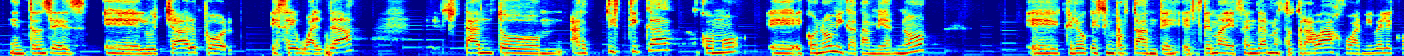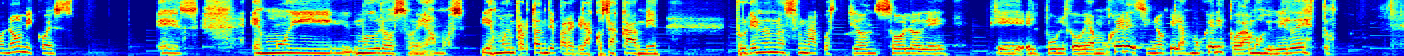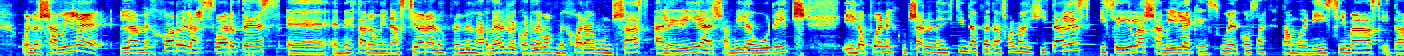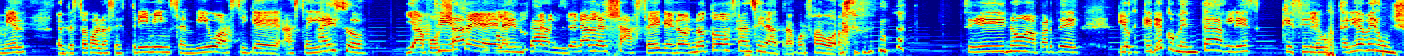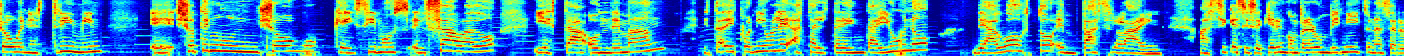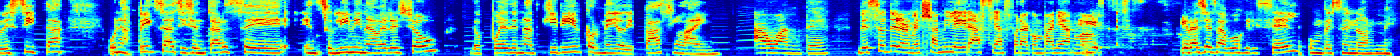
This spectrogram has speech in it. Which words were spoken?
Entonces, eh, luchar por esa igualdad tanto mm, artística como eh, económica también, ¿no? Eh, creo que es importante. El tema de defender nuestro trabajo a nivel económico es, es, es muy, muy grosso, digamos, y es muy importante para que las cosas cambien, porque no es una cuestión solo de que el público vea mujeres, sino que las mujeres podamos vivir de esto. Bueno, Yamile, la mejor de las suertes eh, en esta nominación a los premios Gardel. Recordemos Mejor Álbum Jazz, Alegría de Yamile Burich. Y lo pueden escuchar en las distintas plataformas digitales y seguirla a Yamile, que sube cosas que están buenísimas. Y también empezó con los streamings en vivo, así que a seguir. A eso. Y apoyar eh, la industria nacional del jazz, eh, que no, no todo es Fran Sinatra, por favor. Sí, no, aparte, lo que quería comentarles que si les gustaría ver un show en streaming, eh, yo tengo un show que hicimos el sábado y está on demand, está disponible hasta el 31 de agosto en Pass Line. Así que si se quieren comprar un vinito, una cervecita, unas pizzas y sentarse en su living a ver el show, lo pueden adquirir por medio de Pass Line. Aguante. Besote enorme, Yamile, gracias por acompañarnos. Gracias a vos, Grisel. Un beso enorme.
